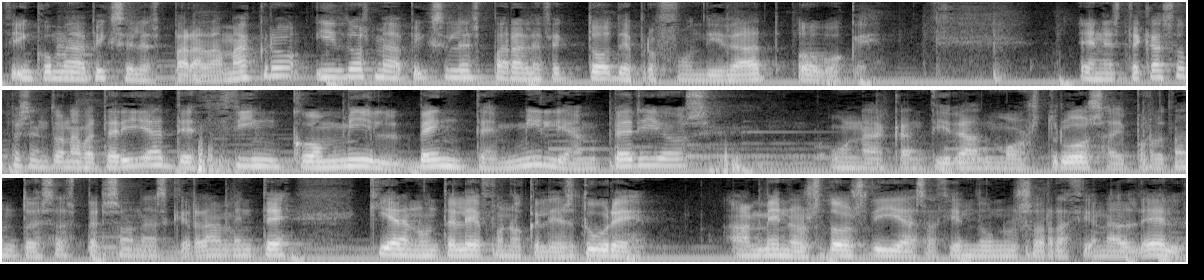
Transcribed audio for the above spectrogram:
5 megapíxeles para la macro y 2 megapíxeles para el efecto de profundidad o bokeh. En este caso presenta una batería de 5020 mAh una cantidad monstruosa y por lo tanto esas personas que realmente quieran un teléfono que les dure al menos dos días haciendo un uso racional de él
